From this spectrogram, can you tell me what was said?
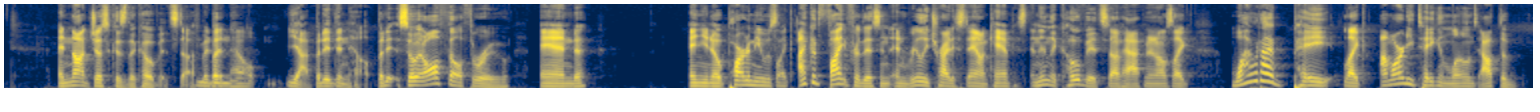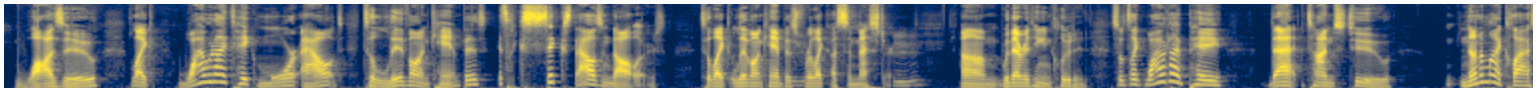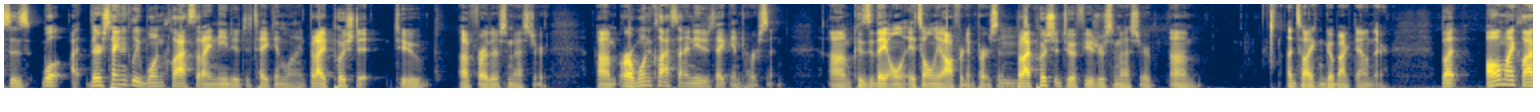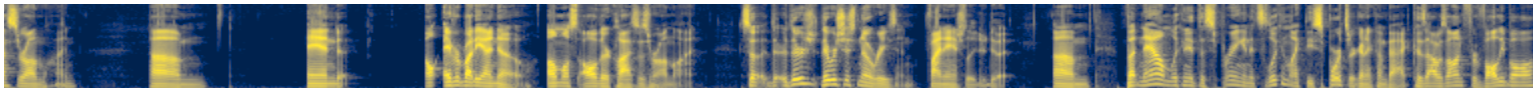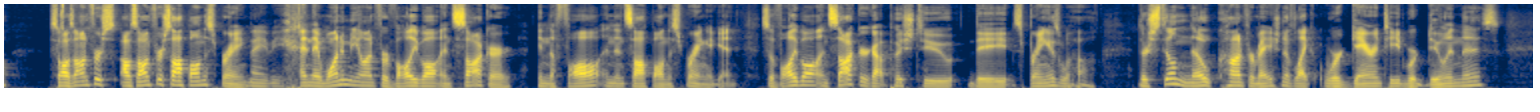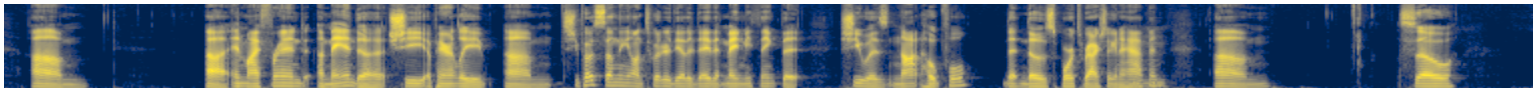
and not just because the COVID stuff, but it didn't help. yeah, but it didn't help. But it, so it all fell through, and and you know, part of me was like, I could fight for this and, and really try to stay on campus. And then the COVID stuff happened, and I was like, why would I pay? Like, I'm already taking loans out the wazoo. Like, why would I take more out to live on campus? It's like six thousand dollars to like live on campus for like a semester, um, with everything included. So it's like, why would I pay that times two? none of my classes well there's technically one class that i needed to take in line but i pushed it to a further semester um, or one class that i needed to take in person because they only it's only offered in person. But i pushed it to a future semester um, until i can go back down there. But all my classes are online um, and all, everybody i know almost all their classes are online. So there, there's there was just no reason financially to do it. Um, but now I'm looking at the spring and it's looking like these sports are going to come back because I was on for volleyball. So I was on for I was on for softball in the spring, Maybe. and they wanted me on for volleyball and soccer in the fall, and then softball in the spring again. So volleyball and soccer got pushed to the spring as well. There's still no confirmation of like we're guaranteed we're doing this. Um, uh, and my friend Amanda, she apparently um, she posted something on Twitter the other day that made me think that she was not hopeful that those sports were actually going to happen. Um, so,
